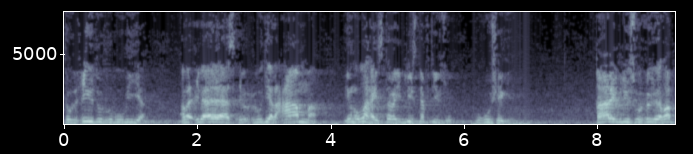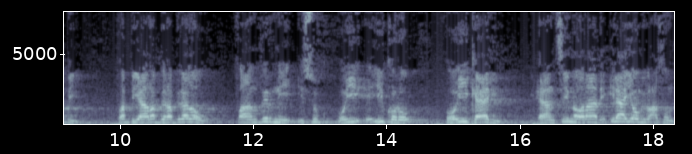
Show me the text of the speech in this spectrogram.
tawxiid rububiya ama cibaadadaas cubuudiya alcaama inuu la haystaba ibliis naftiisu uu kuu sheegay. Qaala ibliisu wuxuu yihi rabbi rabbi yaa rabbi rabbigadow fa isug oo ii koro oo ii kaadi aan sii noolaade ilaa yawmi yubcauun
